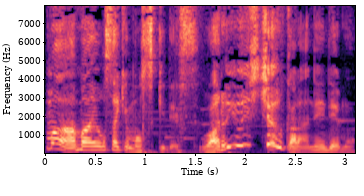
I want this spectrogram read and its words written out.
まあ甘いお酒も好きです。悪酔いしちゃうからね、でも。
